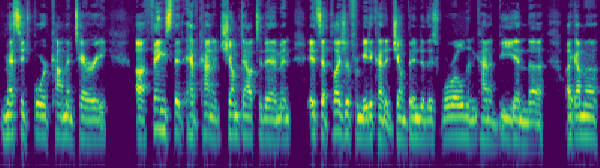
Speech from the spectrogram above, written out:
message board commentary, uh, things that have kind of jumped out to them. And it's a pleasure for me to kind of jump into this world and kind of be in the, like, I'm a,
